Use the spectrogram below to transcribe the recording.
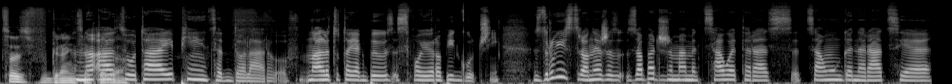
Coś w granicach No a tutaj 500 dolarów. No ale tutaj jakby swoje robi Gucci. Z drugiej strony, że zobacz, że mamy całe teraz, całą generację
